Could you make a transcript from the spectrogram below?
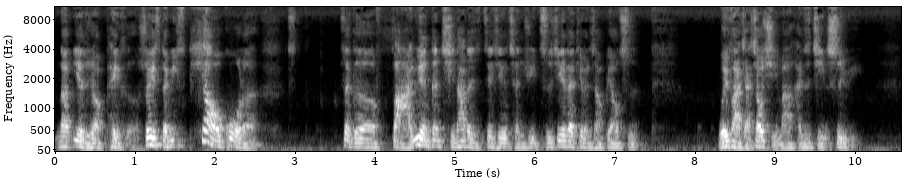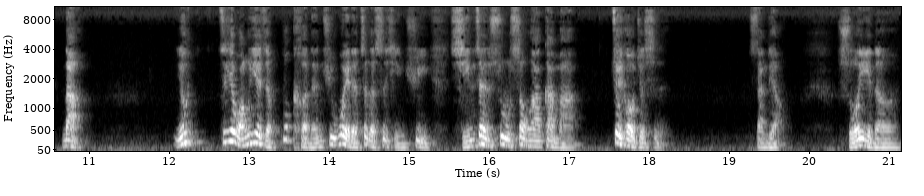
那业者就要配合，所以等于是跳过了这个法院跟其他的这些程序，直接在贴文上标示违法假消息吗？还是警示语？那有这些网络业者不可能去为了这个事情去行政诉讼啊，干嘛？最后就是。删掉，所以呢，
